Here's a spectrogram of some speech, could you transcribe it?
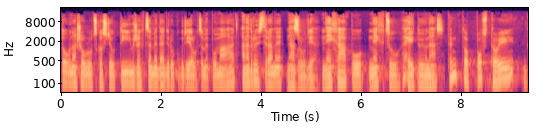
tou našou ľudskosťou tým, že chceme dať ruku k dielu, chceme pomáhať a na druhej strane nás ľudia nechápu, nechcú, hejtujú nás. Tento postoj k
